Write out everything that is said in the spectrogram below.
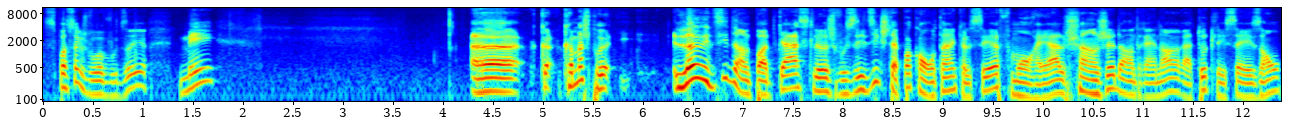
C'est pas ça que je vais vous dire, mais euh, comment je pourrais. Lundi, dans le podcast, je vous ai dit que je n'étais pas content que le CF Montréal changeait d'entraîneur à toutes les saisons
